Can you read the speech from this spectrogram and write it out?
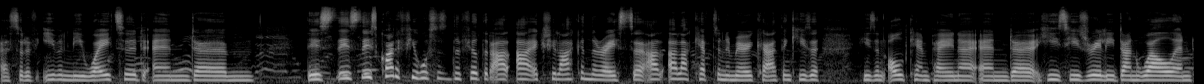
uh, sort of evenly weighted and um, there's there's there's quite a few horses in the field that I, I actually like in the race. So I, I, like Captain America. I think he's a he's an old campaigner and uh, he's he's really done well. And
